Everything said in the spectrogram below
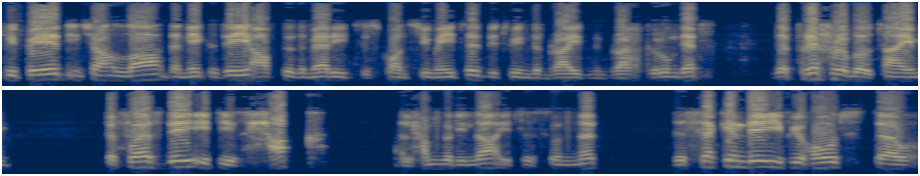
prepared, inshallah, the next day after the marriage is consummated between the bride and bridegroom, that's the preferable time. The first day it is haq Alhamdulillah, it's a sunnat. The second day, if you host the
